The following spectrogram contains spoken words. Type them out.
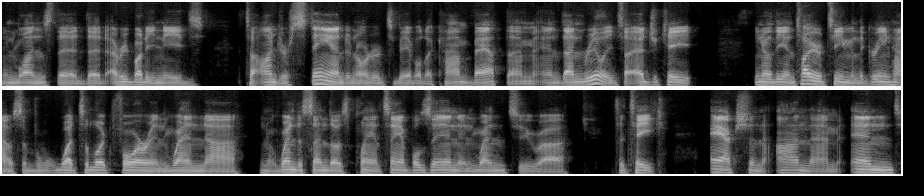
and ones that that everybody needs to understand in order to be able to combat them, and then really to educate you know the entire team in the greenhouse of what to look for and when uh, you know when to send those plant samples in and when to uh, to take action on them. And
